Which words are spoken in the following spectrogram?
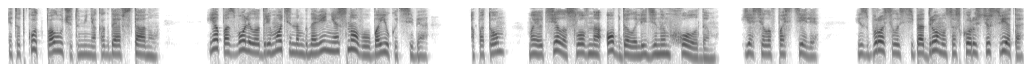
Этот кот получит у меня, когда я встану. Я позволила дремоте на мгновение снова убаюкать себя. А потом мое тело словно обдало ледяным холодом. Я села в постели и сбросила с себя дрему со скоростью света.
